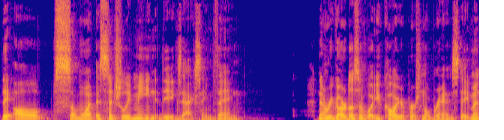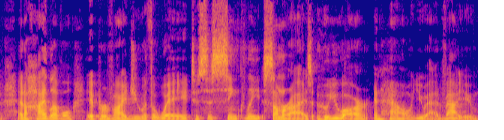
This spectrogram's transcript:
they all somewhat essentially mean the exact same thing. Now, regardless of what you call your personal brand statement, at a high level, it provides you with a way to succinctly summarize who you are and how you add value.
